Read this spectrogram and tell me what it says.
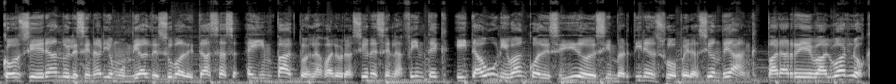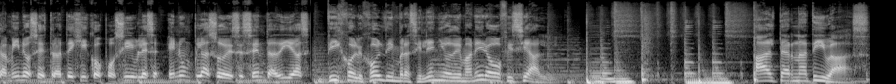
Considerando el escenario mundial de suba de tasas e impacto en las valoraciones en la fintech, Itaú Unibanco ha decidido desinvertir en su operación de ANC para reevaluar los caminos estratégicos posibles en un plazo de 60 días, dijo el holding brasileño de manera oficial. Alternativas.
